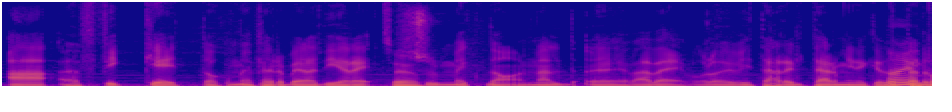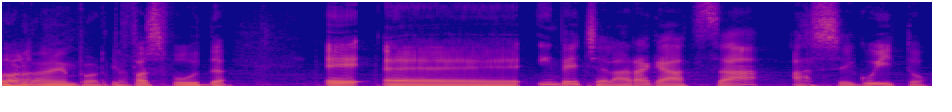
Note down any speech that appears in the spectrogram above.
a eh, ficchetto, come verrebbe a dire, Sì. sul McDonald's. Eh, vabbè, volevo evitare il termine che Non perdono, importa, non importa. il fast food. E eh, invece la ragazza ha seguito,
